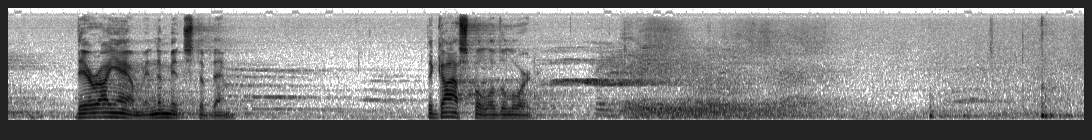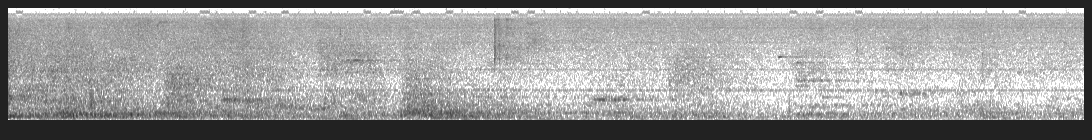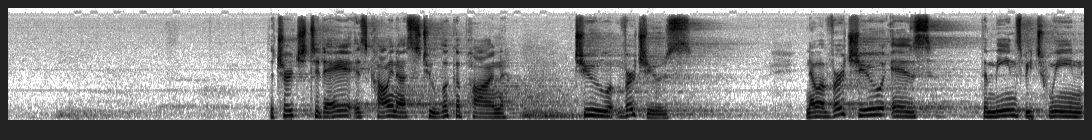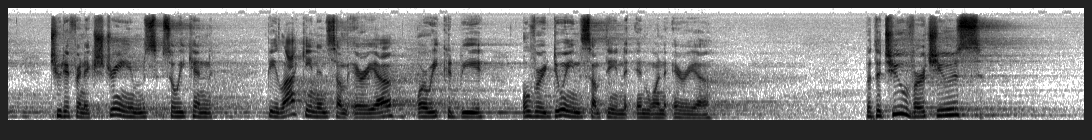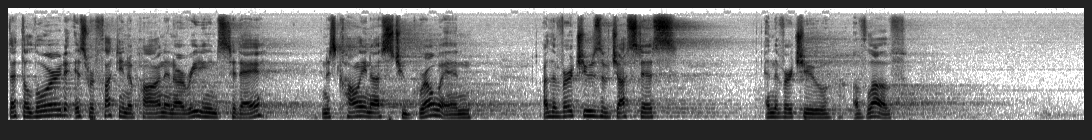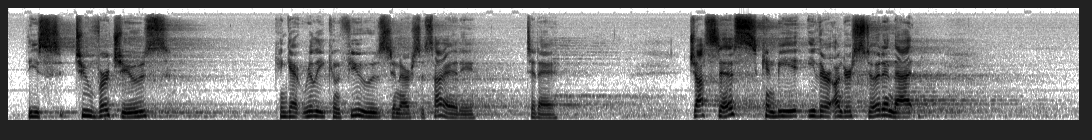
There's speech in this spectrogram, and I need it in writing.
there I am in the midst of them. The Gospel of the Lord. Church today is calling us to look upon two virtues. Now, a virtue is the means between two different extremes, so we can be lacking in some area, or we could be overdoing something in one area. But the two virtues that the Lord is reflecting upon in our readings today and is calling us to grow in are the virtues of justice and the virtue of love. These two virtues can get really confused in our society today. Justice can be either understood in that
